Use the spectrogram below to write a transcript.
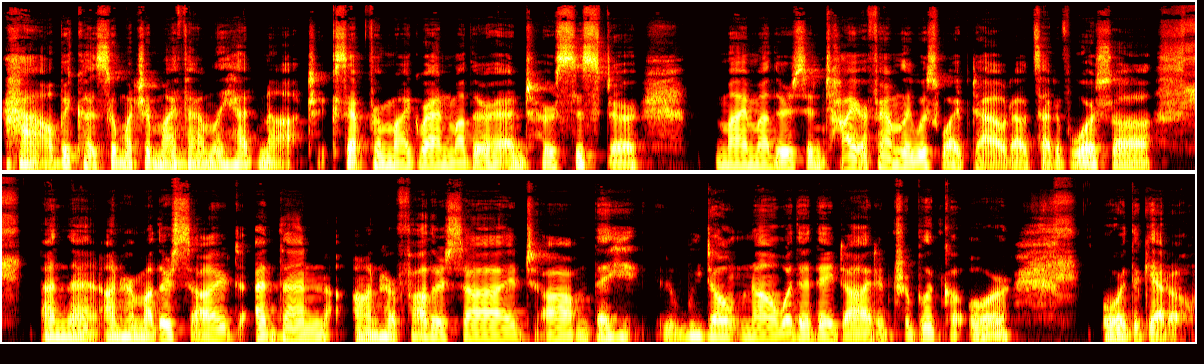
how, because so much of my family had not, except for my grandmother and her sister. My mother's entire family was wiped out outside of Warsaw, and then on her mother's side, and then on her father's side, um, they we don't know whether they died in Treblinka or or the ghetto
